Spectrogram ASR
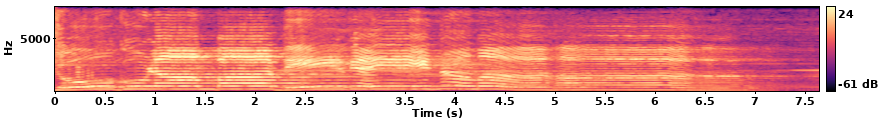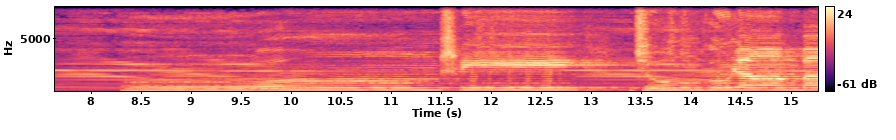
जोगुलाम्बादेव्यै नमः ॐ श्री शुङ्गुलाम्बा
